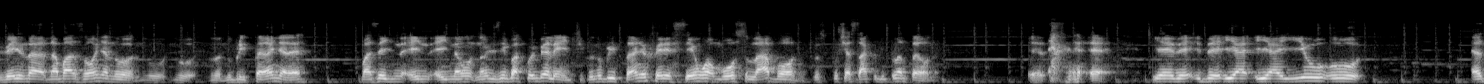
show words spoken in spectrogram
veio na, na Amazônia, no, no, no, no, Britânia, né? Mas ele, ele, ele, não, não desembarcou em Belém. Ficou no Britânia ofereceu um almoço lá a bordo, os puxa-saco de plantão, né? É, é. E, aí, e, e aí o, o, é,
